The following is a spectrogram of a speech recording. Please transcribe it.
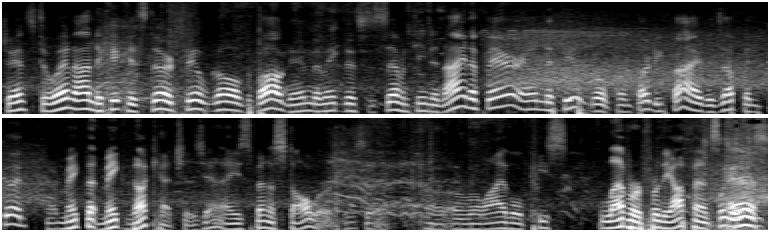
Chance to win on to kick his third field goal of the ball game to make this a 17 to 9 affair, and the field goal from 35 is up and good. Uh, Make that make the catches. Yeah, he's been a stalwart. He's a, a, a reliable piece lever for the offense. Look at And this.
